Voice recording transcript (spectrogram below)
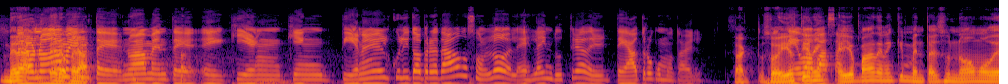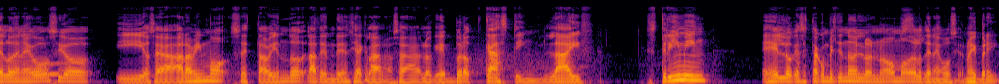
Mira, pero pero, nuevamente, nuevamente, eh, quien, quien tiene el culito apretado son los, es la industria del teatro como tal. Exacto. So, ¿Qué ellos, va a tienen, pasar? ellos van a tener que inventar su nuevo modelo de negocio. Y, o sea, ahora mismo se está viendo la tendencia clara. O sea, lo que es broadcasting, live, streaming, es lo que se está convirtiendo en los nuevos modelos de negocio. No hay break.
